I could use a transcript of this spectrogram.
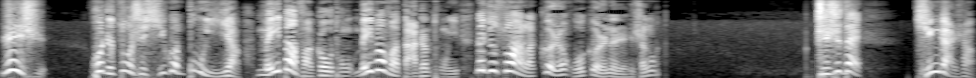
认识或者做事习惯不一样，没办法沟通，没办法达成统一，那就算了，个人活个人的人生了。只是在情感上，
